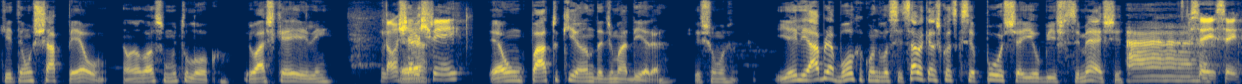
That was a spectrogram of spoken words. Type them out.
que tem um chapéu. É um negócio muito louco. Eu acho que é ele, hein? Dá um share é, screen aí. É um pato que anda de madeira. Deixa eu mostrar. E ele abre a boca quando você. Sabe aquelas coisas que você puxa e o bicho se mexe? Ah. Sei, sei.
